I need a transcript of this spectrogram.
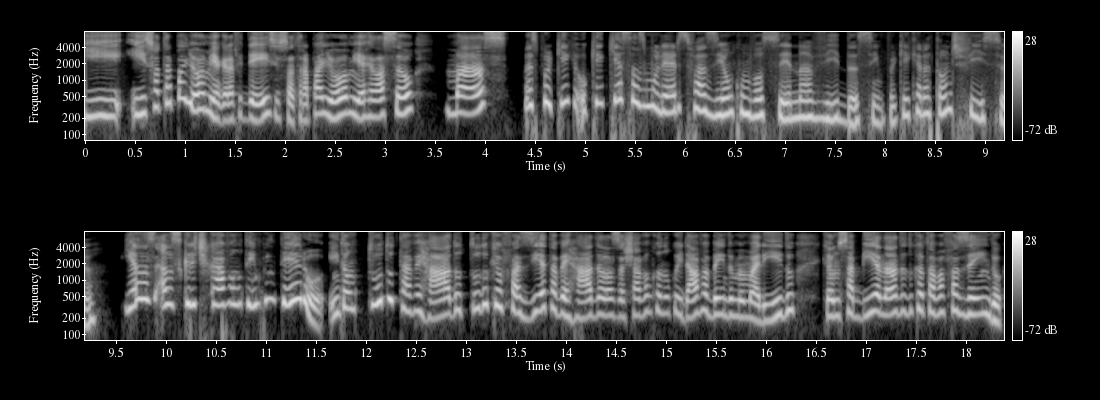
E isso atrapalhou a minha gravidez, isso atrapalhou a minha relação, mas Mas por que, o que que essas mulheres faziam com você na vida, assim? Por que que era tão difícil? E elas, elas criticavam o tempo inteiro. Então tudo estava errado, tudo que eu fazia estava errado. Elas achavam que eu não cuidava bem do meu marido, que eu não sabia nada do que eu estava fazendo.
